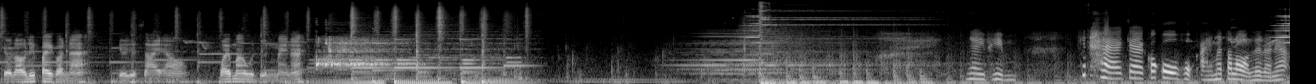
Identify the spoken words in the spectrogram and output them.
เดี๋ยวเรารีบไปก่อนนะ เดี๋ยวจะสายเอา ไว้มาอุดหนุนใหม่นะ ไงพิมพ์ ที่แท้แกก็โกหกไอซ์มาตลอดเลยเหรอเนี่ย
